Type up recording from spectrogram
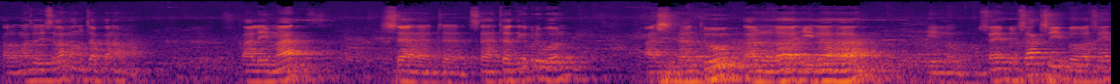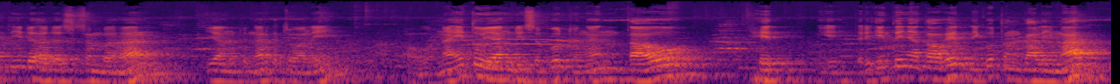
Kalau masuk Islam mengucapkan apa? Kalimat syahadat. Syahadat itu berapa asyhadu alla ilaha illallah saya bersaksi bahwa saya tidak ada sesembahan yang benar kecuali Allah. Nah, itu yang disebut dengan tauhid. Jadi intinya tauhid niku teng kalimat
